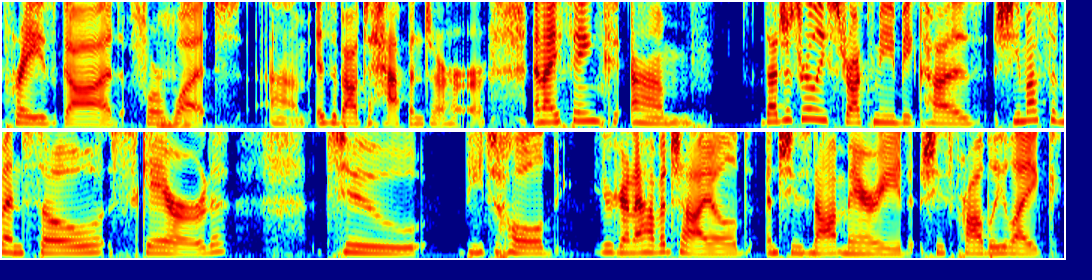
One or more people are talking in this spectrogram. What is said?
praise God for what um, is about to happen to her. And I think um, that just really struck me because she must have been so scared to be told you're going to have a child and she's not married. She's probably like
